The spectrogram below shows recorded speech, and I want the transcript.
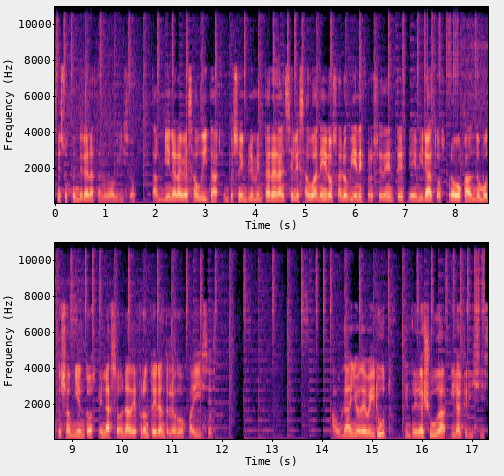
se suspenderán hasta nuevo aviso. También Arabia Saudita empezó a implementar aranceles aduaneros a los bienes procedentes de Emiratos, provocando embotellamientos en la zona de frontera entre los dos países. A un año de Beirut, entre la ayuda y la crisis.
